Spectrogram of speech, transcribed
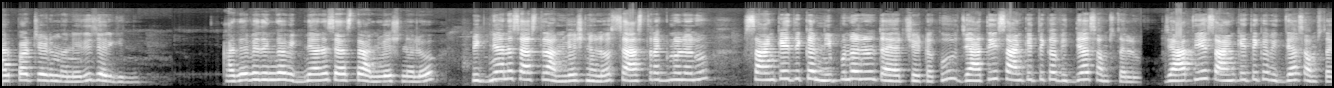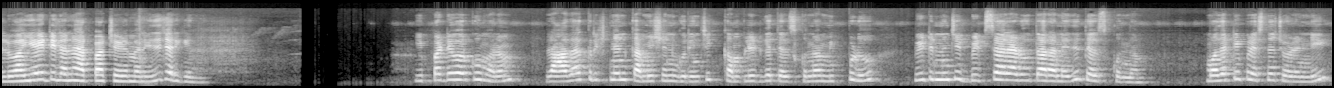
ఏర్పాటు చేయడం అనేది జరిగింది. అదేవిధంగా విజ్ఞాన శాస్త్ర అన్వేషణలో విజ్ఞాన శాస్త్ర అన్వేషణలో శాస్త్రజ్ఞులను సాంకేతిక నిపుణులను తయారు చేయటకు జాతీయ సాంకేతిక విద్యా సంస్థలు జాతీయ సాంకేతిక విద్యా సంస్థలు ఐఐటీలను ఏర్పాటు చేయడం అనేది జరిగింది. ఇప్పటి వరకు మనం రాధాకృష్ణన్ కమిషన్ గురించి కంప్లీట్గా తెలుసుకున్నాం. ఇప్పుడు వీటి నుంచి బిట్స్ ఎలా అడుగుతారనేది తెలుసుకుందాం. మొదటి ప్రశ్న చూడండి.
